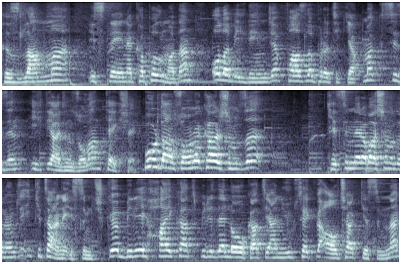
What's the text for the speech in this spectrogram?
hızlanma isteğine kapılmadan olabildiğince fazla pratik yapmak sizin ihtiyacınız olan tek şey. Buradan sonra karşımıza kesimlere başlamadan önce iki tane isim çıkıyor. Biri high cut, biri de low cut yani yüksek ve alçak kesimler.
